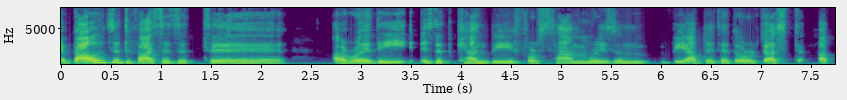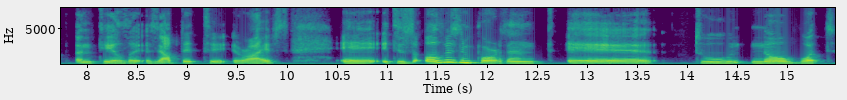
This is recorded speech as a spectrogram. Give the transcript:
about the devices that already is it can be for some reason be updated or just up until the update arrives uh, it is always important uh, to know what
